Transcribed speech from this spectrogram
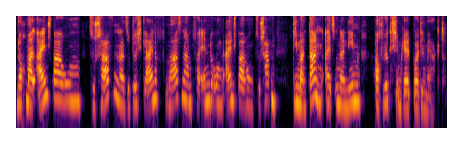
nochmal Einsparungen zu schaffen, also durch kleine Maßnahmen, Veränderungen, Einsparungen zu schaffen, die man dann als Unternehmen auch wirklich im Geldbeutel merkt.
